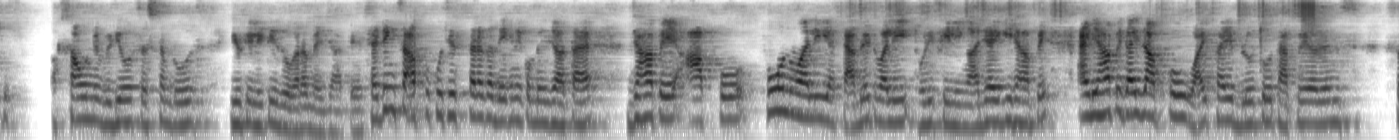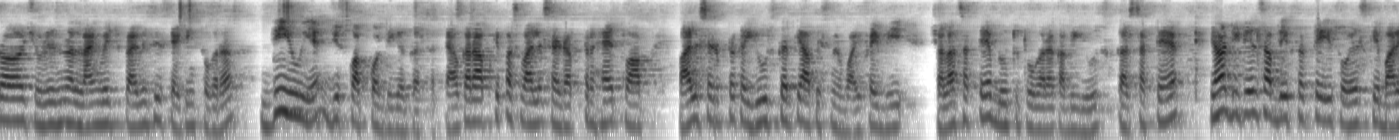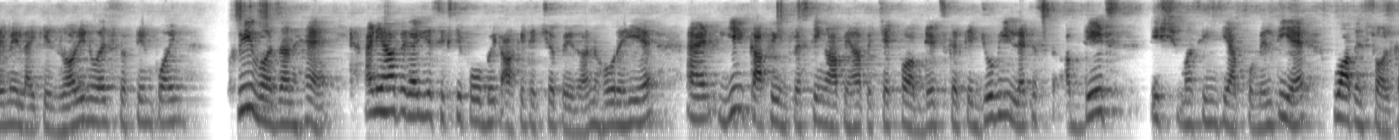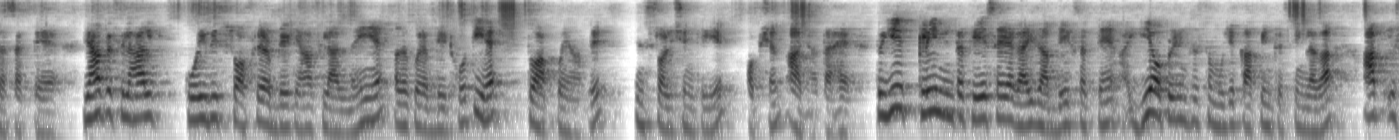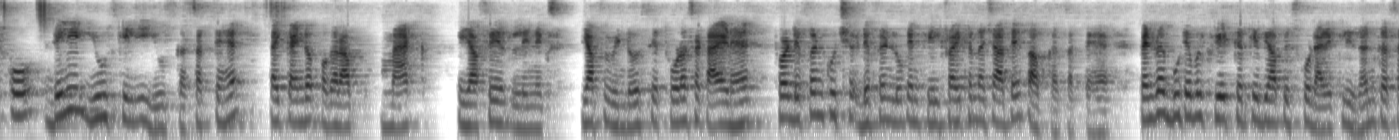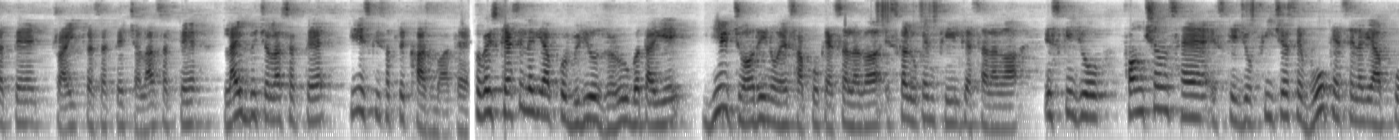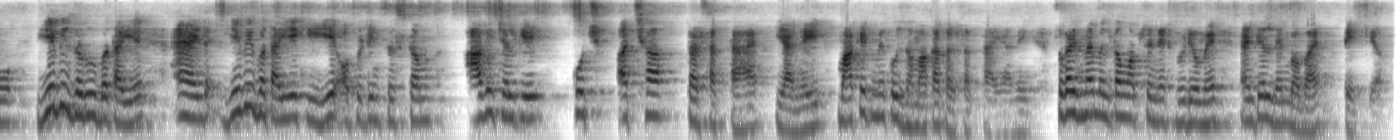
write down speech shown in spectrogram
sound video system tools utilities वगैरह मिल जाते हैं। सेटिंग्स आपको कुछ इस तरह का देखने को मिल जाता है, जहाँ पे आपको फ़ोन वाली या टैबलेट वाली थोड़ी फीलिंग आ जाएगी यहाँ पे। एंड यहाँ पे गाइज़ आपको WiFi Bluetooth appearance search original language privacy settings वगैरह दी हुई है, जिसको आप कॉन्फ़िगर कर सकते हैं। अगर आपके पास वायरलेस एडाप्टर है तो आप वायरलेस एडाप्टर का यूज़ करके आप इसमें वाईफाई भी चला सकते हैं ब्लूटूथ वगैरह का भी यूज़ कर सकते हैं। यहाँ डिटेल्स आप देख सकते हैं, इस ओएस के बारे में लाइक ये जोरिन ओएस 15.3 वर्जन है। एंड यहाँ पे गई ये 64 बिट आर्किटेक्चर पे रन हो रही है। एंड ये काफ़ी इंटरेस्टिंग आप यहाँ पे चेक फॉर अपडेट्स करके, जो भी लेटेस्ट अपडेट्स इस मशीन की आपको मिलती है, वो आप इंस्टॉल कर सकते हैं। यहाँ पे फ़िलहाल कोई भी सॉफ्टवेयर अपडेट यहाँ फ़िलहाल नहीं है। अगर कोई अपडेट होती है तो आपको यहाँ पे इंस्टॉलेशन के लिए ऑप्शन आ जाता है। तो ये क्लीन इंटरफेस है या गाइज़ आप देख सकते हैं। ये ऑपरेटिंग सिस्टम मुझे काफ़ी इंटरेस्टिंग लगा। आप इसको डेली यूज़ के लिए यूज़ कर सकते हैं। लाइक काइंड ऑफ़ अगर आप मैक या फिर लिनक्स या फिर विंडोज़ से थोड़ा सा टायर्ड हैं, थोड़ा डिफरेंट कुछ different look and feel try करना चाहते हैं तो आप कर सकते हैं। पेनड्राइव बूटेबल क्रिएट करके भी आप इसको डायरेक्टली रन कर सकते हैं ट्राई कर सकते हैं, चला सकते हैं लाइव भी चला सकते हैं, ये इसकी सबसे खास बात है। तो वैसे कैसी लगी आपको वीडियो ज़रूर बताइए। ये जॉरिन ओएस आपको कैसा लगा? इसका लुक एंड फील कैसा लगा? इसकी जो फ़ंक्शंस हैं, इसके जो फीचर्स है, वो कैसे लगे आपको? ये भी ज़रूर बताइए। एंड ये भी बताइए कि ये ऑपरेटिंग सिस्टम आगे चल के कुछ अच्छा कर सकता है या नहीं? मार्केट में कुछ धमाका कर सकता है या नहीं? सो so गाइज़ मैं मिलता हूँ आपसे नेक्स्ट वीडियो में. Until then bye take care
